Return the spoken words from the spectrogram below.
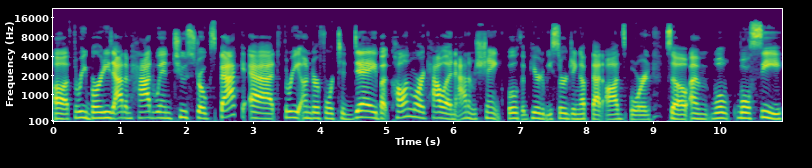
uh, three birdies. Adam Hadwin, two strokes back at three under for today, but Collin Morikawa and Adam Schenk both appear to be surging up that odds board. So um, we'll we'll see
